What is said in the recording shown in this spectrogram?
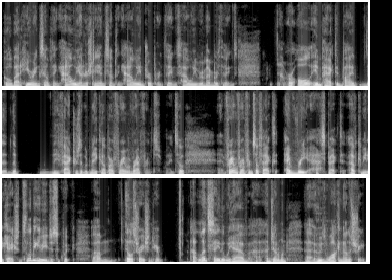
go about hearing something, how we understand something, how we interpret things, how we remember things are all impacted by the, the, the factors that would make up our frame of reference, right? So Frame of reference affects every aspect of communication. So let me give you just a quick um, illustration here. Uh, let's say that we have a gentleman uh, who's walking down the street,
